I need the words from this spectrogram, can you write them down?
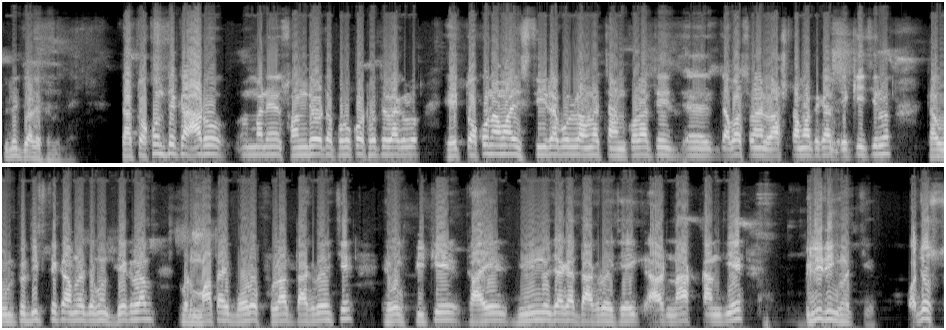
তুলে জলে ফেলে দেয়। তা তখন থেকে আরও মানে সন্দেহটা প্রকট হতে লাগল। এই তখন আমার স্ত্রীরা বলল, আমরা চান করাতে যাবার সময় লাস্ট আমাদেরকে আর দেখিয়েছিল। তা উল্টো দিক থেকে আমরা যখন দেখলাম, ওর মাথায় বড় ফোলার দাগ রয়েছে এবং পিঠে, গায়ে বিভিন্ন জায়গায় দাগ রয়েছে। এই, আর নাক, কান দিয়ে ব্লিডিং হচ্ছে, অজস্র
